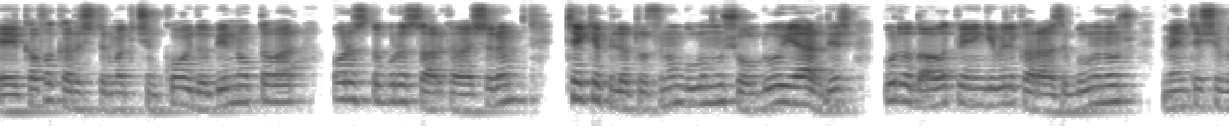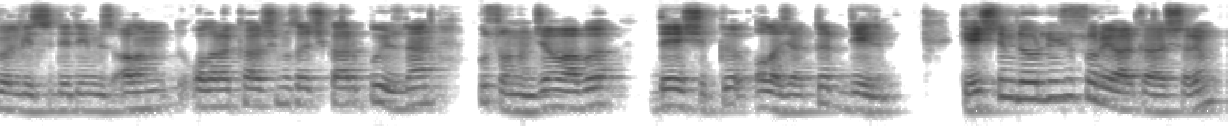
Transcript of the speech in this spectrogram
e, kafa karıştırmak için koyduğu bir nokta var. Orası da burası arkadaşlarım. Teke platosunun bulunmuş olduğu yerdir. Burada dağlık ve engebelik arazi bulunur. Menteşe bölgesi dediğimiz alan olarak karşımıza çıkar. Bu yüzden bu sorunun cevabı D şıkkı olacaktır diyelim. Geçtim dördüncü soruya arkadaşlarım.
